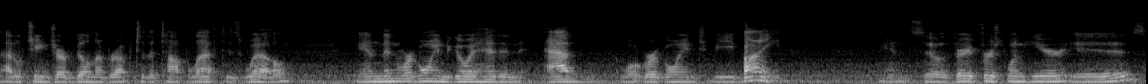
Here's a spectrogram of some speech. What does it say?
that'll change our bill number up to the top left as well. And then we're going to go ahead and add what we're going to be buying. And so the very first one here is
